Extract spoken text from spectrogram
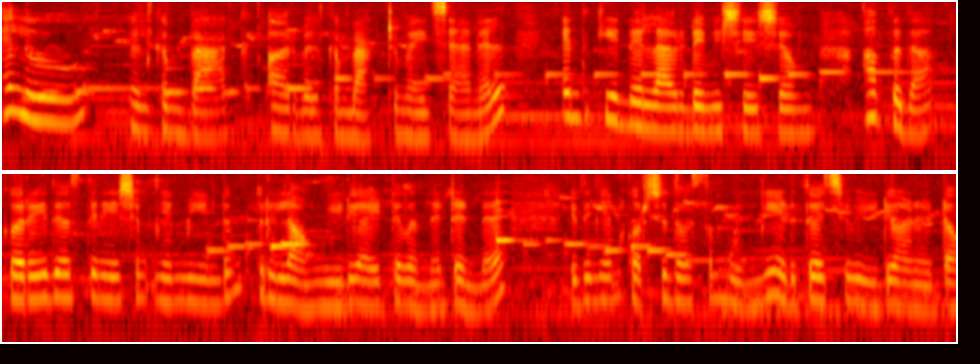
Hello welcome back or welcome back to my channel എന്തൊക്കെയുണ്ട് എല്ലാവരുടെയും വിശേഷം? അപ്പോൾ ഇതാ കുറേ ദിവസത്തിന് ശേഷം ഞാൻ വീണ്ടും ഒരു ലോങ് വീഡിയോ ആയിട്ട് വന്നിട്ടുണ്ട്. ഇത് ഞാൻ കുറച്ച് ദിവസം മുന്നേ എടുത്തു വെച്ച വീഡിയോ ആണ് കേട്ടോ.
